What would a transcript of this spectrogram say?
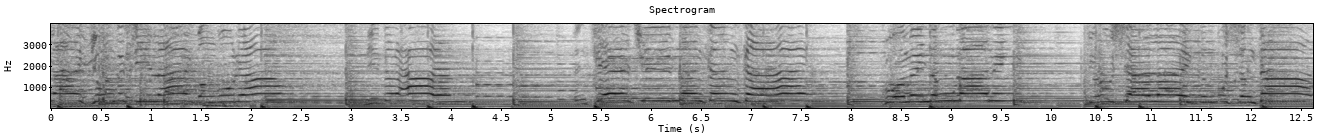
来，勇敢起来，忘不了你的爱，但结局难更改，我没能把你留下来，更不想他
